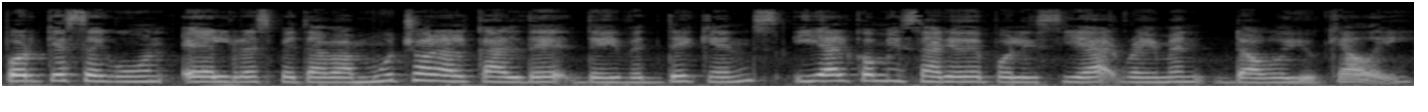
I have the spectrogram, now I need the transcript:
porque según él respetaba mucho al alcalde David Dickens y al comisario de policía Raymond W. Kelly.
